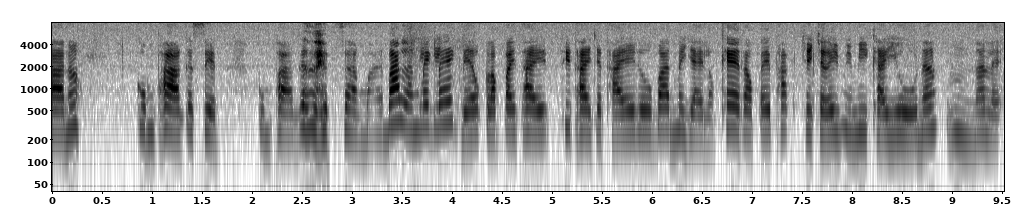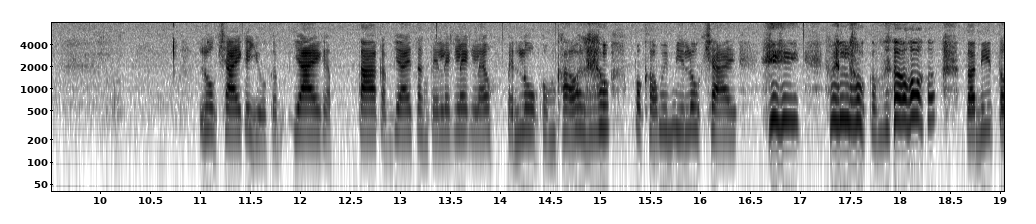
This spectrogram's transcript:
าเนาะกุมภาเก็เสร็จกุมภาเก็เสร็จสร้างมาบ้านหลังเล็ก ๆ เดี๋ยวกลับไปไทยที่ไทยจะไทยดูบ้านไม่ใหญ่หรอกแค่เราไปพักเฉยๆไม่มีใครอยู่นะ อืมนั่นแหละ ลูกชายก็อยู่กับยายกับตากับยายตั้งแต่เล็ก ๆ แล้ว เป็นลูกของเขาแล้วเพราะเขาไม่มีลูกชายเป็นลูกของเขาตอนนี้โต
